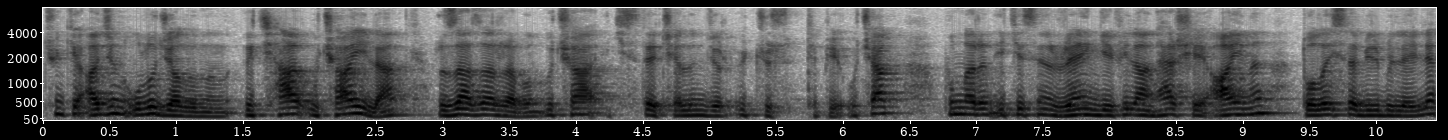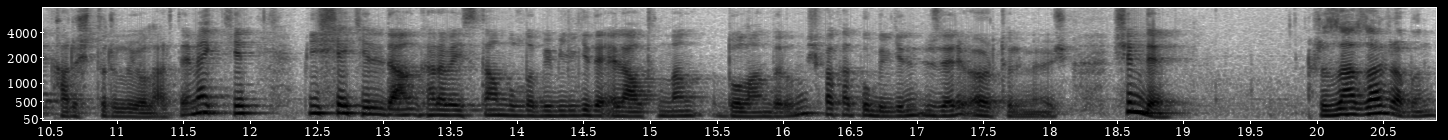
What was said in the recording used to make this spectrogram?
Çünkü Acun Ulucalı'nın uçağı, uçağıyla Rıza Zarrab'ın uçağı ikisi de Challenger 300 tipi uçak. Bunların ikisinin rengi filan her şey aynı. Dolayısıyla birbirleriyle karıştırılıyorlar. Demek ki bir şekilde Ankara ve İstanbul'da bir bilgi de el altından dolandırılmış fakat bu bilginin üzeri örtülmüş. Şimdi Rıza Zarrab'ın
